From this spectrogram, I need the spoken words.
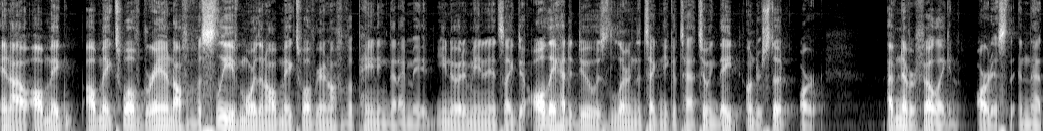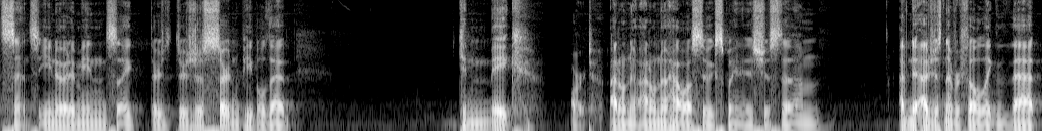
and I'll, I'll make I'll make twelve grand off of a sleeve more than I'll make twelve grand off of a painting that I made. You know what I mean? And it's like all they had to do was learn the technique of tattooing. They understood art. I've never felt like an artist in that sense. You know what I mean? It's like there's there's just certain people that can make art. I don't know. I don't know how else to explain it. It's just um, I've ne- I've just never felt like that.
